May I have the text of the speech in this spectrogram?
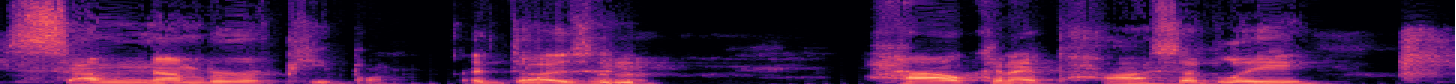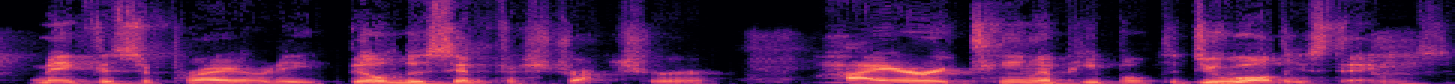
some number of people, a dozen. Mm-hmm. How can I possibly make this a priority, build this infrastructure, hire a team of people to do all these things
